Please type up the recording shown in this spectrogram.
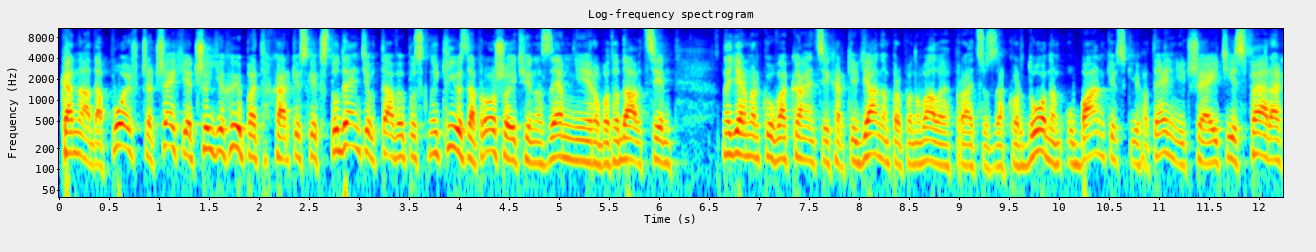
Канада, Польща, Чехія чи Єгипет харківських студентів та випускників запрошують іноземні роботодавці. На ярмарку вакансій харків'янам пропонували працю за кордоном у банківській, готельній чи it сферах.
